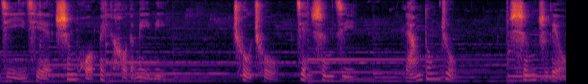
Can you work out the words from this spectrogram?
及一切生活背后的秘密，处处见生机。梁冬著，生之六，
